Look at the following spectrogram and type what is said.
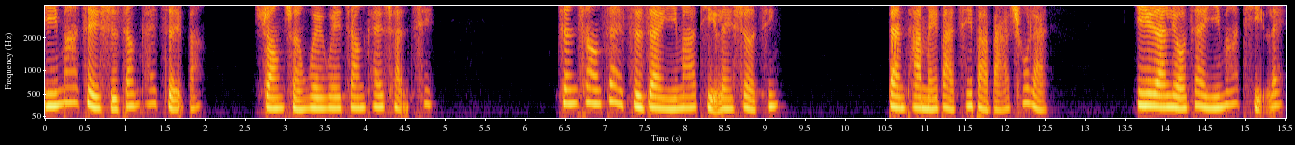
姨妈这时张开嘴巴，双唇微微张开喘气。真唱再次在姨妈体内射精，但他没把鸡巴拔出来，依然留在姨妈体内。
